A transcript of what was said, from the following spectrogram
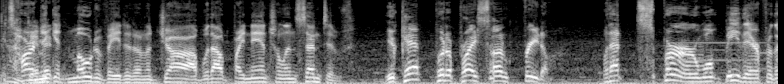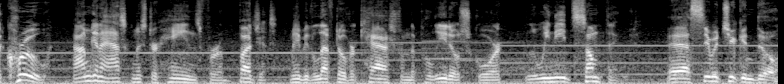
It's God hard damn to get motivated on a job without financial incentive. You can't put a price on freedom. Well, that spur won't be there for the crew. I'm gonna ask Mr. Haynes for a budget. Maybe the leftover cash from the Paleto score. We need something. Yeah, see what you can do.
